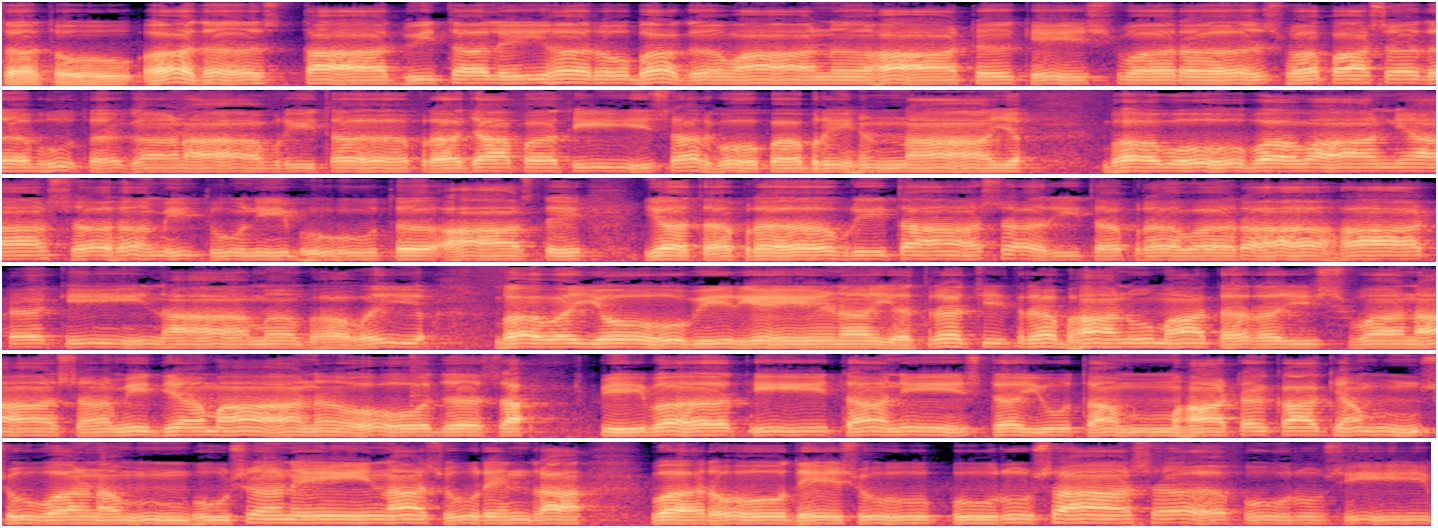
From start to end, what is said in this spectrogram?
ततोऽधस्ताद्वितले हरो भगवान् हाटकेश्वर स्वपाशदभूतगणावृत प्रजापति सर्गोपबृह्णाय भवो भवान्या सह मिथुनीभूत आस्ते, यत प्रवृता सरितप्रवरा हाटकी नाम भवयो भवयो वीर्येण यत्र चित्रभानुमातरैश्वना समिद्यमान ओजसा। पिबति तनिष्ठयुतं हाटकाख्यं सुवर्णं भूषणेनासुरेन्द्रा वरोधेषु पुरुषा स पुरुषिभिधारयन्ति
